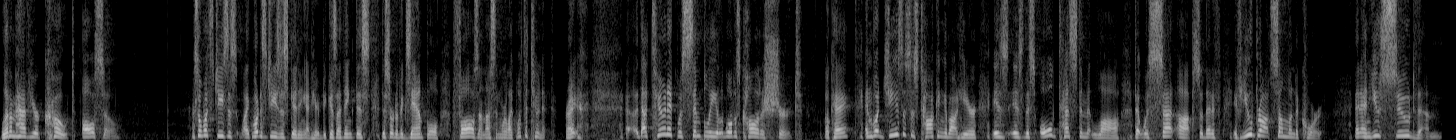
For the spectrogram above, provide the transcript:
let him have your coat also. And so, what's Jesus like? What is Jesus getting at here? Because I think this, this sort of example falls on us, and we're like, what's a tunic, right? A tunic was simply, we'll just call it a shirt, okay? And what Jesus is talking about here is, is this Old Testament law that was set up so that if, if you brought someone to court and, and you sued them,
